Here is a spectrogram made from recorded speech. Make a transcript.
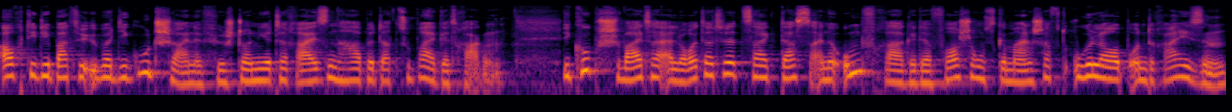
Auch die Debatte über die Gutscheine für stornierte Reisen habe dazu beigetragen. Wie Kupsch weiter erläuterte, zeigt das eine Umfrage der Forschungsgemeinschaft Urlaub und Reisen.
